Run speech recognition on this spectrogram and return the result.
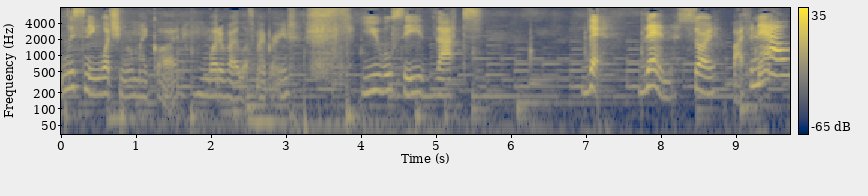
listening, watching, oh my god, what have I lost my brain? You will see that there. Then, so bye for now.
